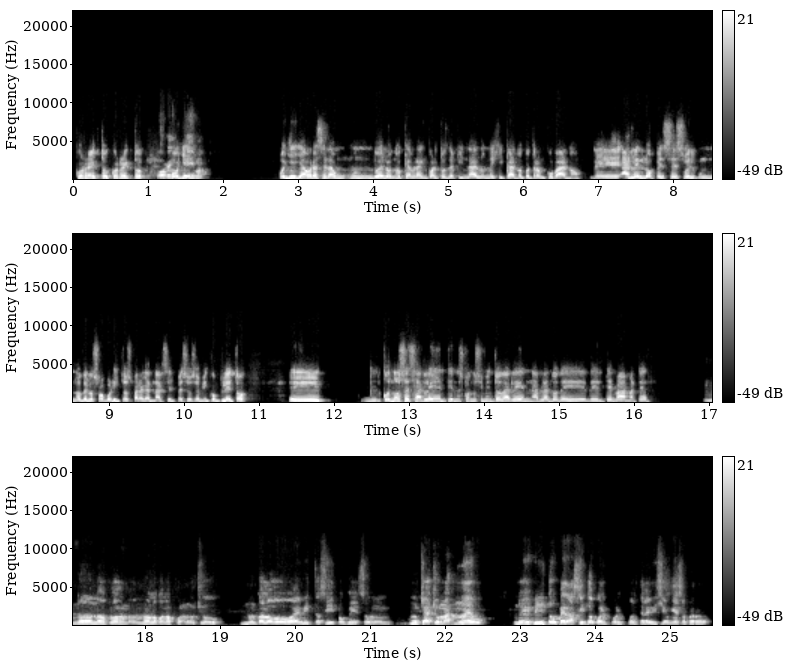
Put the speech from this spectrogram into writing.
Correcto, correcto. Por Oye, encima. Oye, y ahora será un, un, duelo, ¿no? Que habrá en cuartos de final un mexicano contra un cubano. Eh, Arlen López es el, uno de los favoritos para ganarse el peso semicompleto. Eh, ¿Conoces a Arlen? ¿Tienes conocimiento de Arlen hablando de, del tema amateur? No, no, no, no lo conozco mucho. Nunca lo he visto así porque son muchachos más nuevos. Lo he visto pedacitos por, por, por televisión y eso, pero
